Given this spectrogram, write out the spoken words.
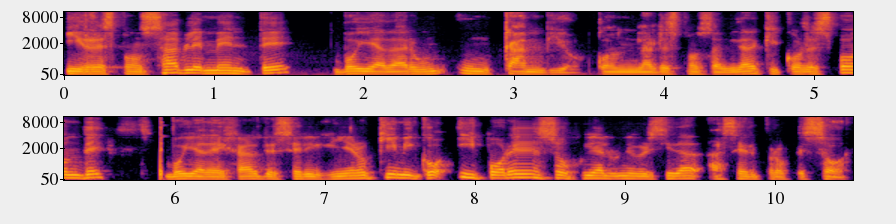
y responsablemente voy a dar un, un, cambio con la responsabilidad que corresponde, voy a dejar de ser ingeniero químico y por eso fui a la universidad a ser profesor.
